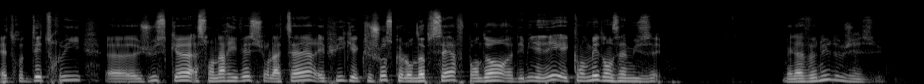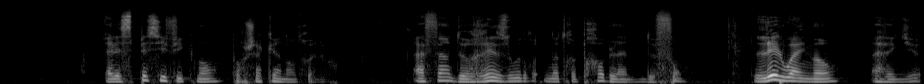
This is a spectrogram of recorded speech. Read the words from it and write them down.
être détruit jusqu'à son arrivée sur la terre, et puis quelque chose que l'on observe pendant des millénaires et qu'on met dans un musée. Mais la venue de Jésus, elle est spécifiquement pour chacun d'entre nous, afin de résoudre notre problème de fond, l'éloignement avec Dieu.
